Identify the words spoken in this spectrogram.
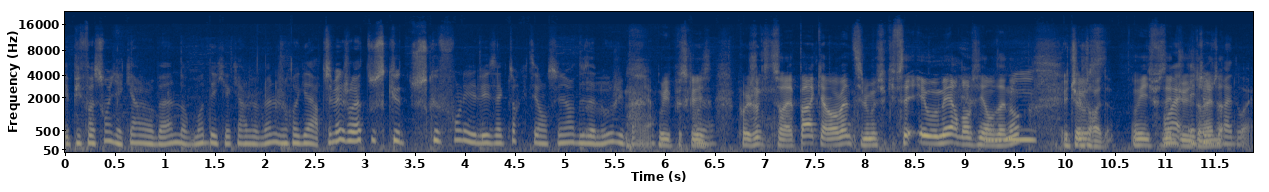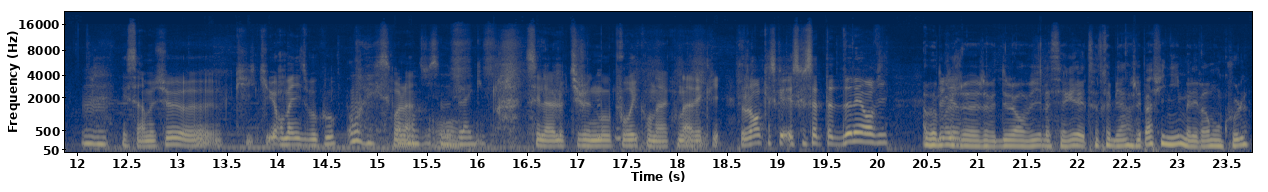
Et puis, de toute façon, il y a Carl Urban. Donc, moi, dès qu'il y a Carl Urban, je regarde. C'est bien que je regarde tout ce que, tout ce que font les, les acteurs qui étaient dans le Seigneur des Anneaux. J'y peux rien. Oui, parce que les- pour les gens qui ne sauraient pas, Carl Urban, c'est le monsieur qui faisait Eomer dans le Seigneur des Anneaux. Oui, Et Judge Dredd. Oui, il faisait ouais, Judge Dredd. Dredd, ouais. Et c'est un monsieur euh, qui, qui urbanise beaucoup. Ouais, c'est Voilà. comme on dit, c'est une Oh. blague. C'est la- le petit jeu de mots pourri qu'on a, qu'on a avec lui. Jean, qu'est-ce que, est-ce que ça t'a donné envie Ah bah moi j'avais déjà envie, la série elle est très très bien, je l'ai pas finie mais elle est vraiment cool.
